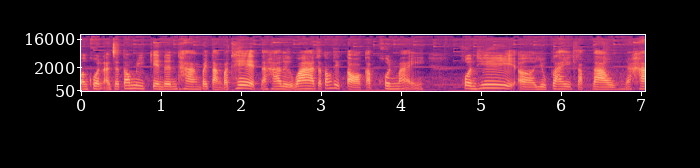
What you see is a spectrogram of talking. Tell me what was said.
บางคนอาจจะต้องมีเกณฑ์เดินทางไปต่างประเทศนะคะหรือว่าจะต้องติดต่อกับคนใหม่ คนที่อยู่ไกลกับเรานะคะ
